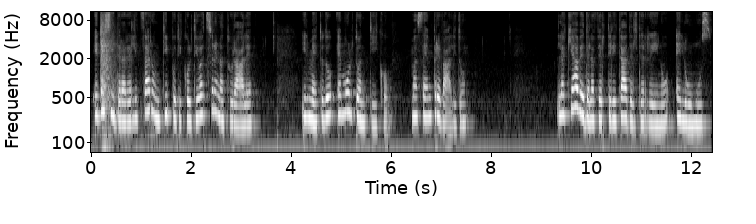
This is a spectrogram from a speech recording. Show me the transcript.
e desidera realizzare un tipo di coltivazione naturale il metodo è molto antico, ma sempre valido. La chiave della fertilità del terreno è l'humus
